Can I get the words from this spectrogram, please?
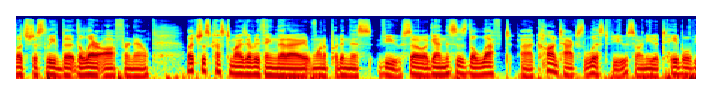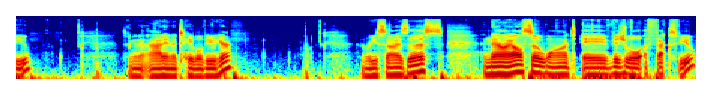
let's just leave the, the layer off for now. Let's just customize everything that I want to put in this view. So again, this is the left uh, contacts list view, so I need a table view. So I'm going to add in a table view here. Resize this. And now I also want a visual effects view.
